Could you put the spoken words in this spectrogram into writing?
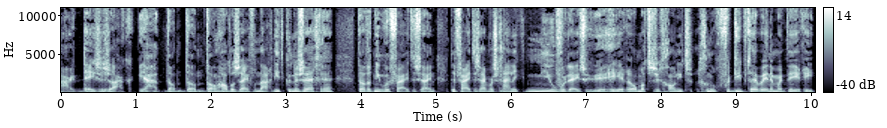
naar deze zaak. Ja, dan, dan, dan hadden zij vandaag niet kunnen zeggen dat het nieuwe feiten zijn. De feiten zijn waarschijnlijk nieuw voor deze heren... omdat ze zich gewoon niet genoeg verdiept hebben in de materie.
